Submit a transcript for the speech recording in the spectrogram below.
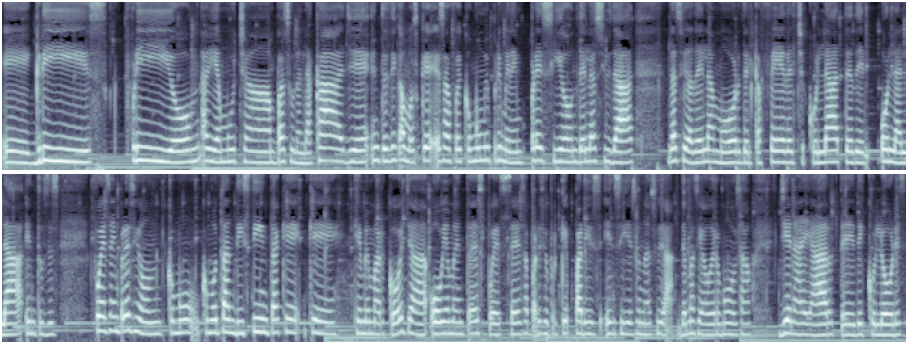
eh, gris, frío, había mucha basura en la calle. Entonces digamos que esa fue como mi primera impresión de la ciudad, la ciudad del amor, del café, del chocolate, del olala. Entonces fue esa impresión como, como tan distinta que, que, me marcó. Ya obviamente después se desapareció porque París en sí es una ciudad demasiado hermosa, llena de arte, de colores.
